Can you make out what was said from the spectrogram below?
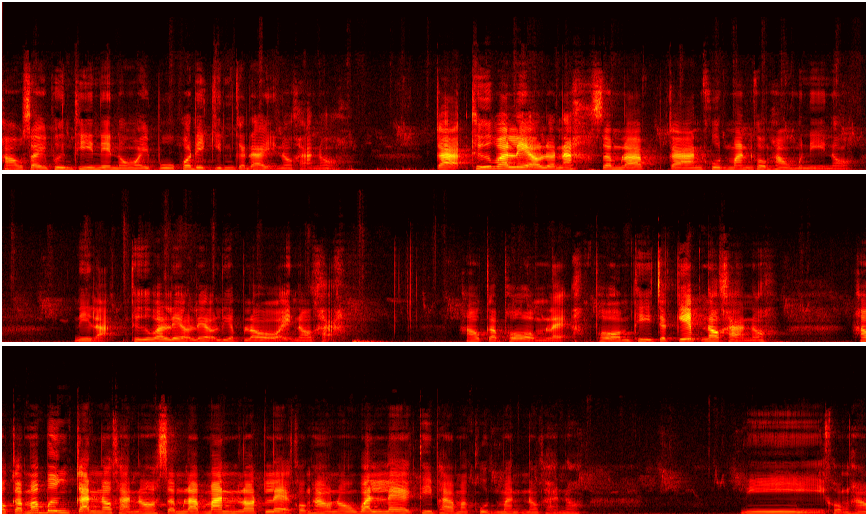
เฮาใส่พื้นที่น้อยปลูกพอได้กินก็ได้เนาะค่ะเนาะกะถือว่าแล้วแล้วนะสำหรับการขุดมันของเฮามือนี้เนาะนี่ล่ะ ถือว่าแล้วแล้วเรียบร้อยเนาะค่ะเฮากับพร้อมแหละพร้อมที่จะเก็บเนาะค่ะเนาะเฮากับมาเบิ่งกันเนาะค่ะเนาะสำหรับมันลอตแรกของเฮาเนาะวันแรกที่พามาขุดมันเนาะค่ะเนาะนี่ของเฮา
